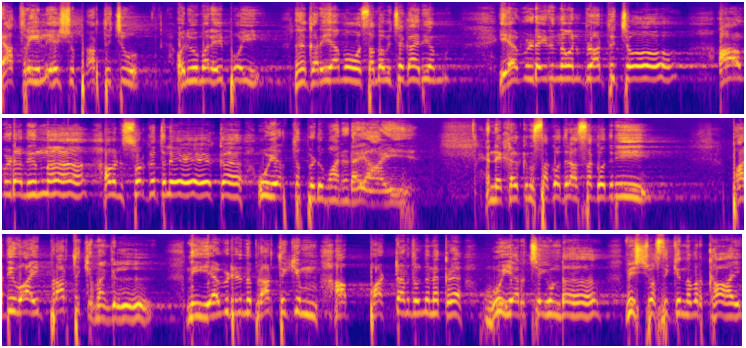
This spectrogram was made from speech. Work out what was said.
രാത്രിയിൽ യേശു പ്രാർത്ഥിച്ചു. ഒലുമലയിൽ പോയി. നിങ്ങൾക്കറിയാമോ സംഭവിച്ച കാര്യം? എവിടെ ഇരുന്നവൻ പ്രാർത്ഥിച്ചോ അവിടെ നിന്ന് അവൻ സ്വർഗത്തിലേക്ക് ഉയർത്തപ്പെടുവാനിടയായി. എന്നെ കേൾക്കുന്ന സഹോദര സഹോദരി പതിവായി പ്രാർത്ഥിക്കുമെങ്കിൽ നീ എവിടെ നിന്ന് പ്രാർത്ഥിക്കും? ആ പട്ടണത്തിൽ നിനക്ക് ഉയർച്ചയുണ്ട്. വിശ്വസിക്കുന്നവർക്കായി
